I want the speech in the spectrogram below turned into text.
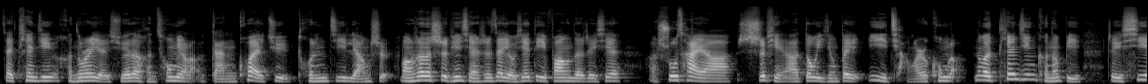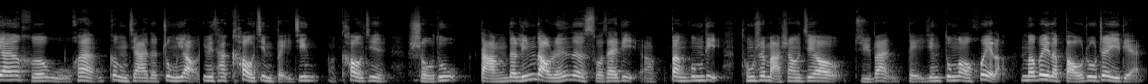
在天津，很多人也学得很聪明了，赶快去囤积粮食。网上的视频显示，在有些地方的这些啊蔬菜啊、食品啊都已经被一抢而空了。那么天津可能比这个西安和武汉更加的重要，因为它靠近北京啊，靠近首都，党的领导人的所在地啊，办公地。同时马上就要举办北京冬奥会了。那么为了保住这一点。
